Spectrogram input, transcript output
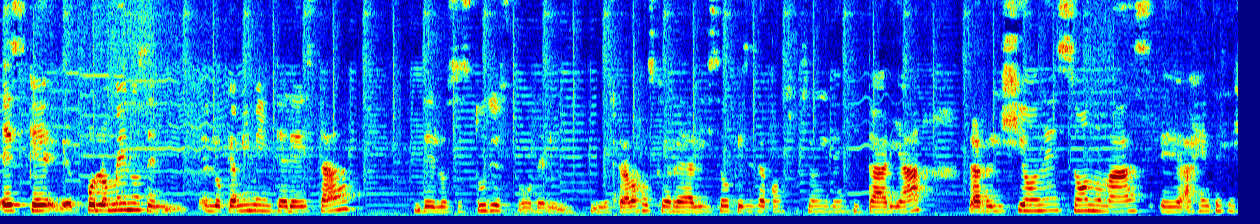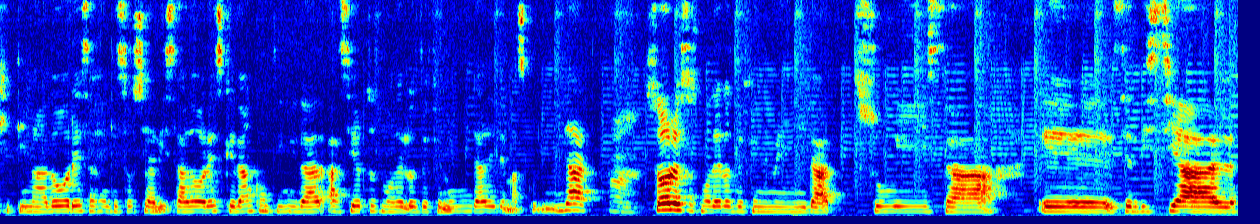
Es que, eh, por lo menos en, en lo que a mí me interesa, de los estudios o de los trabajos que realizo, que es esa construcción identitaria, las religiones son nomás eh, agentes legitimadores, agentes socializadores que dan continuidad a ciertos modelos de feminidad y de masculinidad. Ah. Solo esos modelos de feminidad sumisa, eh, servicial,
